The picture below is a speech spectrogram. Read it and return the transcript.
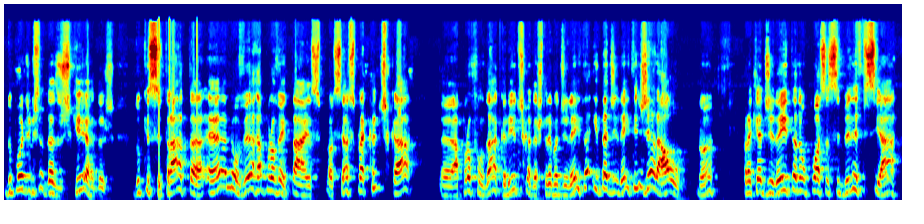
Do ponto de vista das esquerdas, do que se trata é, a meu ver, aproveitar esse processo para criticar, é, aprofundar a crítica da extrema-direita e da direita em geral, né? para que a direita não possa se beneficiar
